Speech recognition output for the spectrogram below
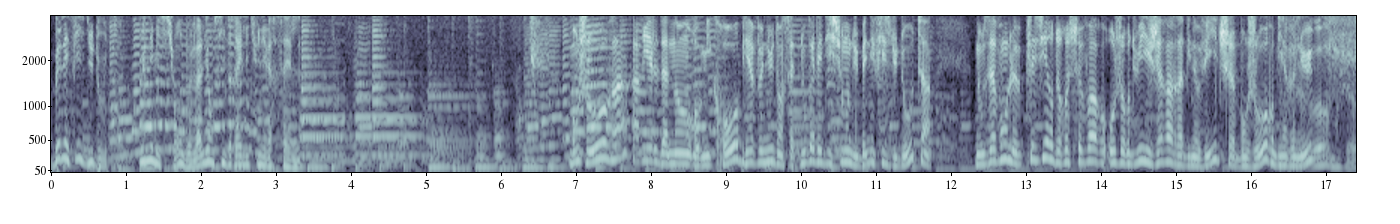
bénéfice du doute, une émission de l'Alliance israélite universelle. Bonjour, Ariel Danan au micro, bienvenue dans cette nouvelle édition du bénéfice du doute. Nous avons le plaisir de recevoir aujourd'hui Gérard Rabinovitch. Bonjour, bienvenue. Bonjour, bonjour.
